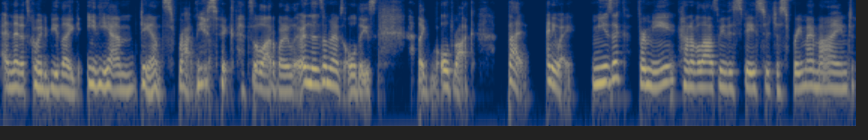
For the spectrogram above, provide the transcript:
and then it's going to be like EDM dance rap music. That's a lot of what I live. And then sometimes oldies, like old rock. But anyway, music for me kind of allows me the space to just free my mind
